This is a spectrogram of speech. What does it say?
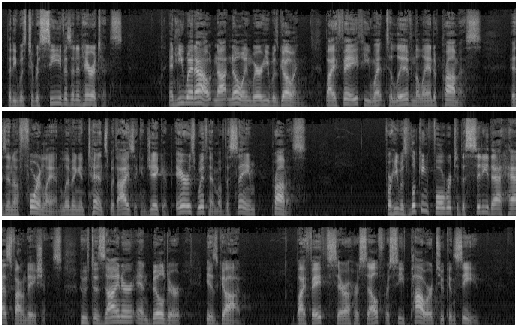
that he was to receive as an inheritance. And he went out not knowing where he was going. By faith, he went to live in the land of promise, as in a foreign land, living in tents with Isaac and Jacob, heirs with him of the same promise. For he was looking forward to the city that has foundations, whose designer and builder is God. By faith, Sarah herself received power to conceive,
